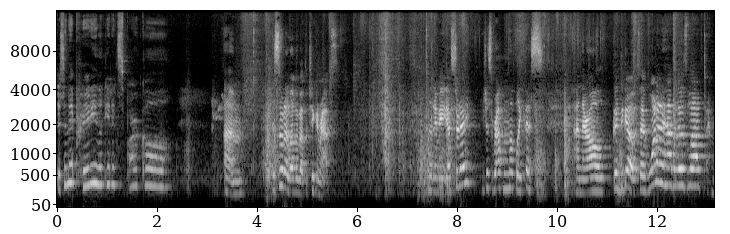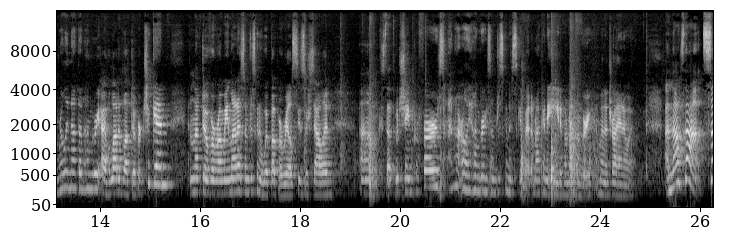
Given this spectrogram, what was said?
isn't it pretty? Look at it sparkle. Um, this is what I love about the chicken wraps that I made yesterday. You just wrap them up like this and they're all good to go. So I have one and a half of those left. I'm really not that hungry. I have a lot of leftover chicken and leftover romaine lettuce. I'm just gonna whip up a real Caesar salad because um, that's what Shane prefers. And I'm not really hungry, so I'm just gonna skip it. I'm not gonna eat if I'm not hungry. I'm gonna try anyway. And that's that. So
